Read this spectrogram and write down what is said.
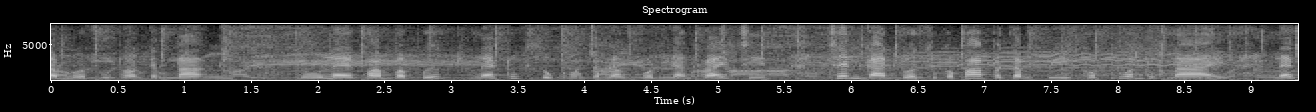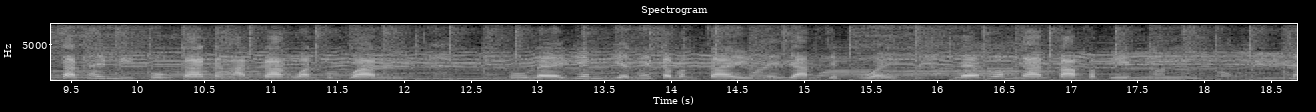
ตำรวจภูธรกันตัง ดูแลความประพฤติและทุกสุขของกำลังพลอย่างใกล้ชิด เช่นการตรวจสุขภาพประจำปีครบถ้วนทุกนาย และจัดให้มีโครงการอาหารกลางวันทุกวัน ดูแลเยี่ยมเยียนให้กำลังใจในยามเจ็บป่วย และร่วมงานตามประเพณี ใน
